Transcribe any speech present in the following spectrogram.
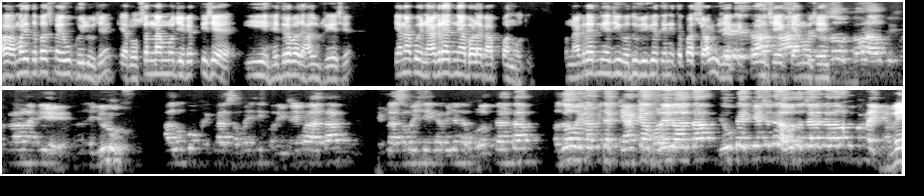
હા અમારી તપાસમાં એવું ખુલ્યું છે કે રોશન નામનો જે વ્યક્તિ છે એ હૈદરાબાદ હાલ રહે છે. ત્યાંના કોઈ નાગરાજને આ બાળક આપવાનું હતું. પણ નાગરાજની હજી વધુ વિગત એની તપાસ ચાલુ છે કે કોણ છે ક્યાંનો છે? આ લોકો કેટલા સમયથી પરિચયમાં હતા કેટલા સમયથી એકબીજાને ઓળખતા હતા અગાઉ એકબીજા ક્યાં ક્યાં મળેલા હતા એવું કઈ કહે છે હવે તો ચારે ચાર આરોપી પકડાઈ ગયા. હવે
